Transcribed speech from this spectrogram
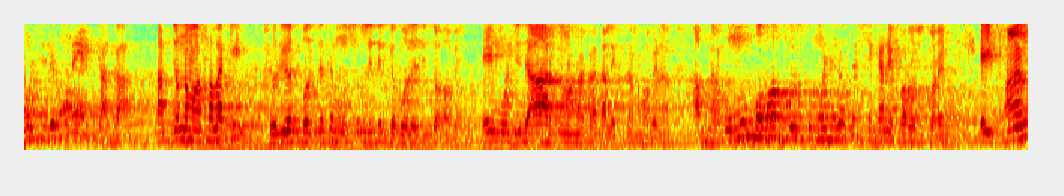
মসজিদের অনেক টাকা। তার জন্য মাসালা কি? শরীয়ত বলতেছে মুসল্লিদেরকে বলে দিতে হবে, এই মসজিদে আর কোনো টাকা কালেকশন হবে না। আপনার অমুক অভাবগ্রস্ত মসজিদ আছে, সেখানে খরচ করেন। এই ফান্ড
